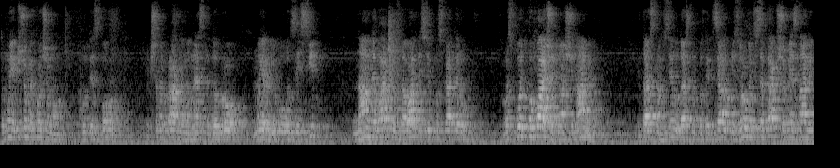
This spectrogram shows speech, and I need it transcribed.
Тому, якщо ми хочемо бути з Богом, якщо ми прагнемо нести добро, мир, любов у цей світ, нам не варто здаватися і впускати руки. Господь побачить наші наміри, дасть нам силу, дасть нам потенціал і зробить все так, що ми навіть,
